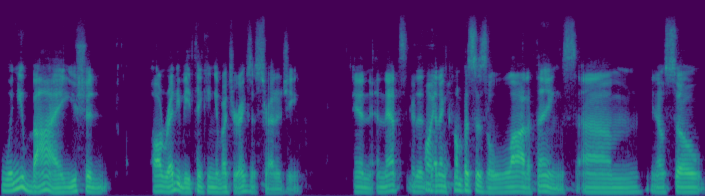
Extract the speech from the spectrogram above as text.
when you buy, you should already be thinking about your exit strategy, and and that's the, that encompasses a lot of things. Um, you know, so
